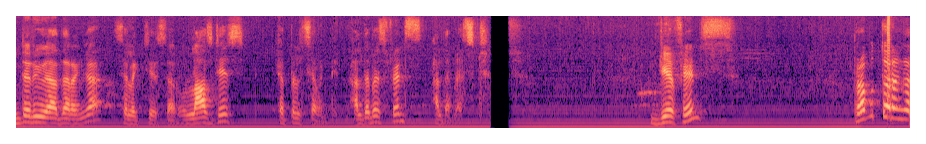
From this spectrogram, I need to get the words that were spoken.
ఇంటర్వ్యూ ఆధారంగా సెలెక్ట్ చేశారు. Last days April seventeen all the best friends all the best. Dear friends ప్రభుత్వ రంగ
